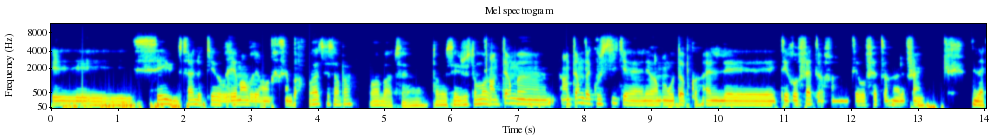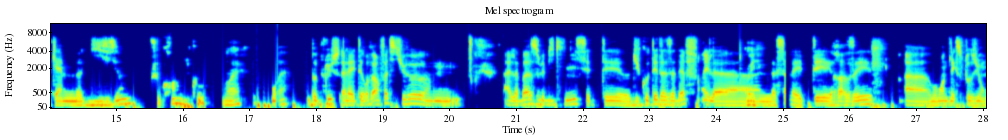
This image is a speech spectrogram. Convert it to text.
et c'est une salle qui est vraiment vraiment très sympa. Ouais, c'est sympa. Ouais, bah, c'est mieux, c'est justement. En termes euh, en termes d'acoustique, elle est vraiment au top quoi. Elle a été refaite, enfin, elle été refaite, hein, enfin, elle a quand même 10 ans, je crois du coup. Ouais. Ouais, un peu plus. Elle a été refaite. En fait, si tu veux, euh, à la base, le bikini c'était euh, du côté d'Azadef et la, la salle a été rasée à- au moment de l'explosion.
